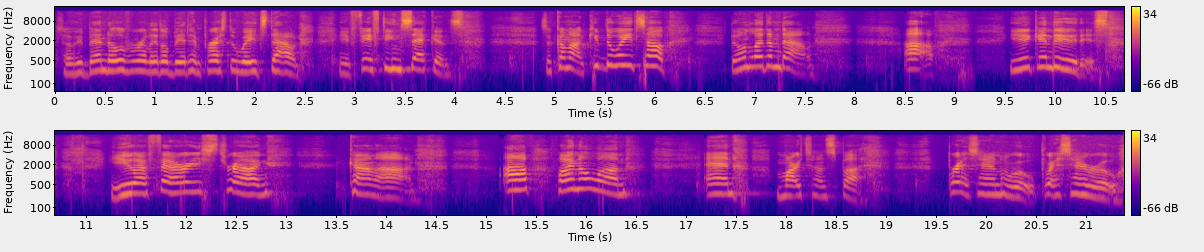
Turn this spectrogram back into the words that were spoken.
So we bend over a little bit and press the weights down in 15 seconds. So come on, keep the weights up. Don't let them down. Up. You can do this. You are very strong. Come on. Up, final one. And march on spot. Press and row, press and row.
